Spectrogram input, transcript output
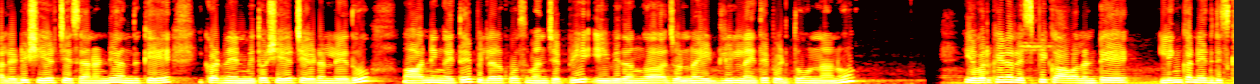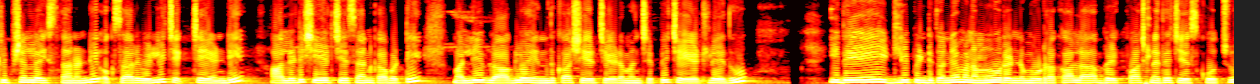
ఆల్రెడీ షేర్ చేశానండి. అందుకే ఇక్కడ నేను మీతో షేర్ చేయడం లేదు. మార్నింగ్ అయితే పిల్లల కోసం అని చెప్పి ఈ విధంగా జొన్న ఇడ్లీలను అయితే పెడుతూ ఉన్నాను. ఎవరికైనా రెసిపీ కావాలంటే లింక్ అనేది డిస్క్రిప్షన్లో ఇస్తానండి. ఒకసారి వెళ్ళి చెక్ చేయండి. ఆల్రెడీ షేర్ చేశాను కాబట్టి మళ్ళీ వ్లాగ్లో ఎందుక షేర్ చేయడం అని చెప్పి చేయట్లేదు. ఇదే ఇడ్లీ పిండితోనే మనము రెండు మూడు రకాల బ్రేక్ఫాస్ట్లు అయితే చేసుకోవచ్చు.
